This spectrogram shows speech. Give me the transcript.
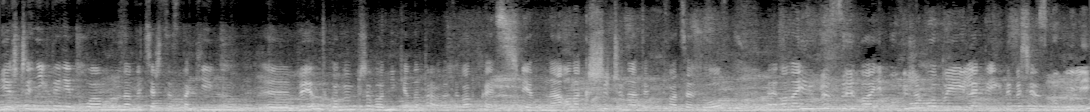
Jeszcze nigdy nie byłam na wycieczce z takim y, wyjątkowym przewodnikiem. Naprawdę, ta babka jest świetna. Ona krzyczy na tych facetów, y, ona ich wyzywa i mówi, że byłoby jej lepiej, gdyby się zgubili.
